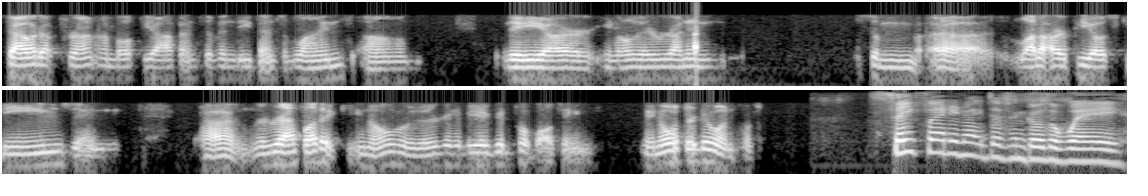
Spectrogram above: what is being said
stout up front on both the offensive and defensive lines. Um, they are, you know, they're running some uh, a lot of RPO schemes, and uh, they're athletic. You know, they're going to be a good football team. They know what they're doing. Say Friday night doesn't go the way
